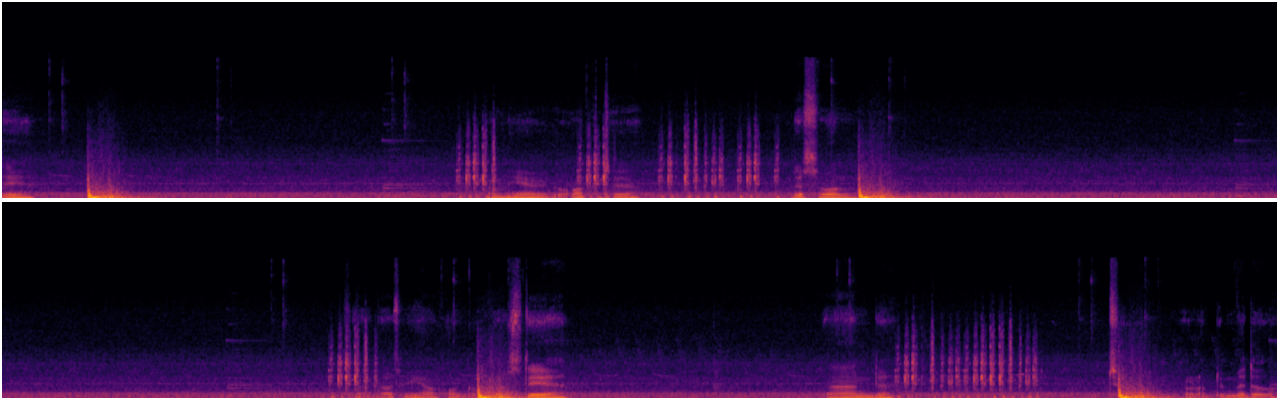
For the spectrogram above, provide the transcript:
There. From here we go up to this one. We have one go across there. And uh, two run up the middle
